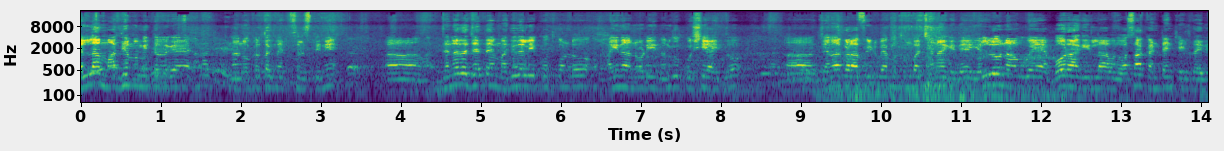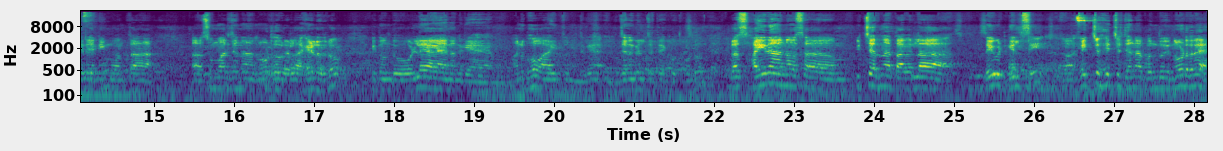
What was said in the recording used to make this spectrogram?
ಎಲ್ಲ ಮಾಧ್ಯಮ ಮಿತ್ರರಿಗೆ ನಾನು ಕೃತಜ್ಞತೆ ಸಲ್ಲಿಸ್ತೀನಿ. ಜನರ ಜೊತೆ ಮಧ್ಯದಲ್ಲಿ ಕೂತ್ಕೊಂಡು ಹೈನ ನೋಡಿ ನನಗೂ ಖುಷಿ ಆಯಿತು. ಜನಗಳ ಫೀಡ್ಬ್ಯಾಕು ತುಂಬ ಚೆನ್ನಾಗಿದೆ. ಎಲ್ಲೂ ನಮಗೆ ಬೋರ್ ಆಗಿಲ್ಲ. ಒಂದು ಹೊಸ ಕಂಟೆಂಟ್ ಹೇಳ್ತಾ ಇದ್ದೀರಿ ನೀವು ಅಂತ ಸುಮಾರು ಜನ ನೋಡಿದವರೆಲ್ಲ ಹೇಳಿದ್ರು. ಇದೊಂದು ಒಳ್ಳೆಯ ನನಗೆ ಅನುಭವ ಆಯಿತು ನನಗೆ ಜನಗಳ ಜೊತೆ ಕೂತ್ಕೊಂಡು. ಪ್ಲಸ್ ಹೈನ ಅನ್ನೋ ಸ ಪಿಕ್ಚರ್ನ ತಾವೆಲ್ಲ ದಯವಿಟ್ಟು ಗೆಲ್ಲಿಸಿ ಹೆಚ್ಚು ಹೆಚ್ಚು ಜನ ಬಂದು ನೋಡಿದ್ರೆ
